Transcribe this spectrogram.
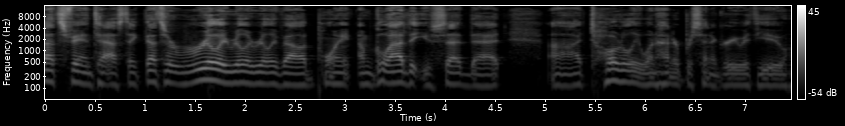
That's fantastic. That's a really, really, really valid point. I'm glad that you said that. Uh, I totally 100% agree with you.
